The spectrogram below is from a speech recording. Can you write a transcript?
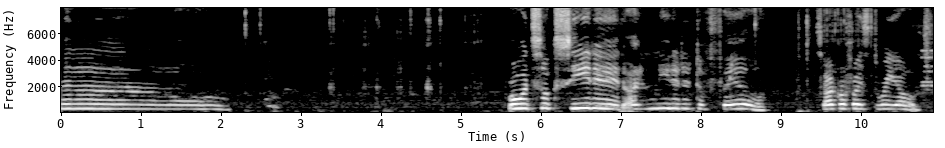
No, no, no. Bro, it succeeded. I needed it to fail. Sacrifice three elves.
